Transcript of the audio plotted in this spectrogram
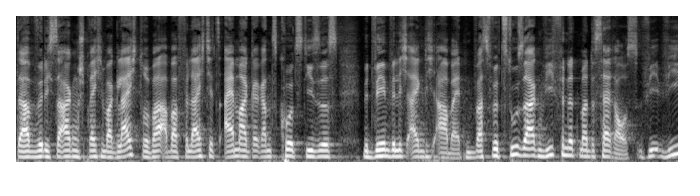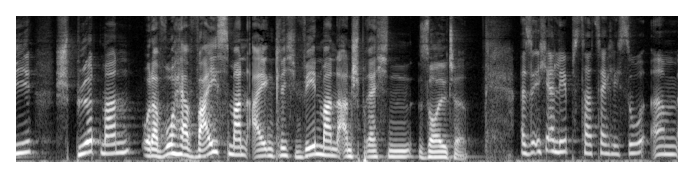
Da würde ich sagen, sprechen wir gleich drüber, aber vielleicht jetzt einmal ganz kurz dieses, mit wem will ich eigentlich arbeiten? Was würdest du sagen, wie findet man das heraus? Wie, wie spürt man oder woher weiß man eigentlich, wen man ansprechen sollte? Also ich erlebe es tatsächlich so, ähm,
